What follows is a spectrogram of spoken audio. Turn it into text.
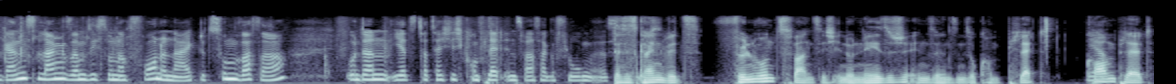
ganz langsam sich so nach vorne neigte zum Wasser und dann jetzt tatsächlich komplett ins Wasser geflogen ist. Das ist kein Witz. 25 indonesische Inseln sind so komplett, Ja. komplett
